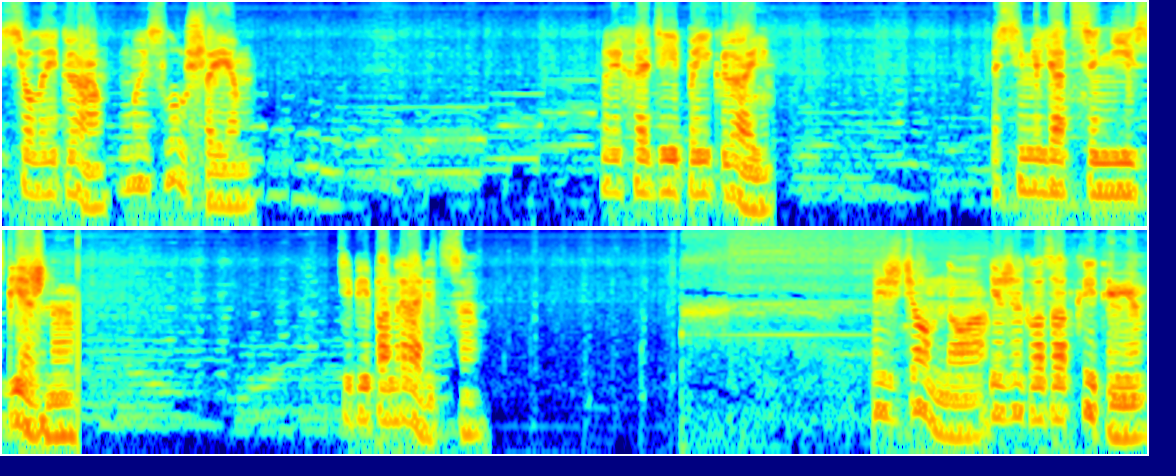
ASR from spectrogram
Веселая игра. Мы слушаем. Приходи и поиграй. Ассимиляция неизбежна. Тебе понравится. Мы ждем, но держи глаза открытыми.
